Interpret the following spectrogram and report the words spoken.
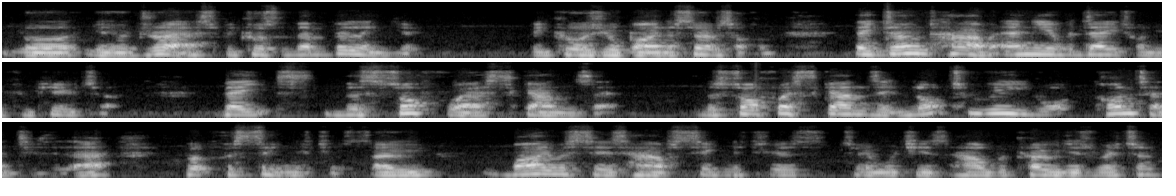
your your address, because of them billing you, because you're buying a service off them. They don't have any of the data on your computer. They the software scans it the software scans it not to read what content is there, but for signatures. So viruses have signatures to them, which is how the code is written.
